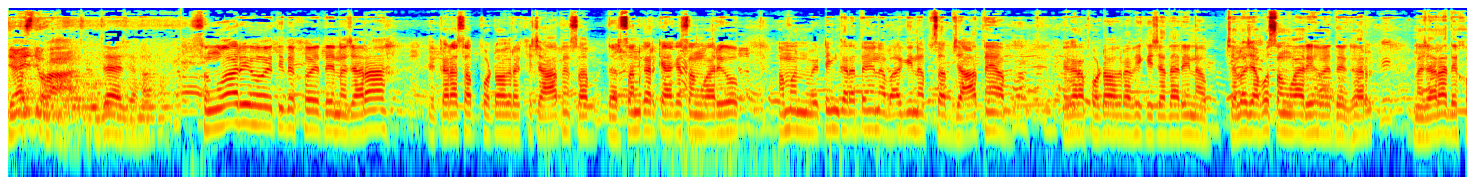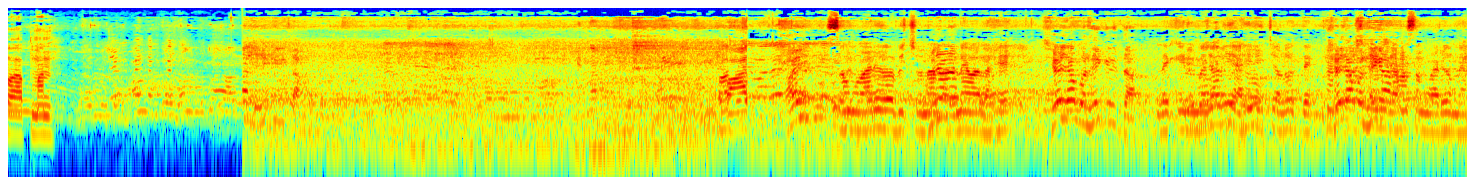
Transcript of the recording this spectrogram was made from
जय जोहार। जय जय संगवारी हो इति देखो ये नज़ारा। एकरा सब फ़ोटो वगैरह खिंचात हैं सब दर्शन करके आके संगवारी हो। हमन वेटिंग करते हैं अब आगिन अब सब जाते हैं अब। एकरा फ़ोटो वगैरह भी खिंचाता रही अब। चलो जाबो संगवारी हो दे घर। नज़ारा देखो आप मन। सोमवार हो अभी चुना लगने वाला है। लेकिन मज़ा भी आई चलो देखते हैं। हो मैं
